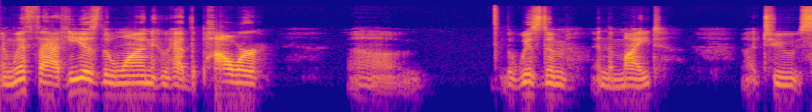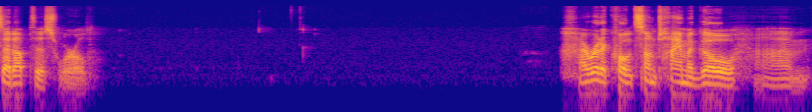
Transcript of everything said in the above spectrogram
And with that, he is the one who had the power, um, the wisdom, and the might uh, to set up this world. I read a quote some time ago, um,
